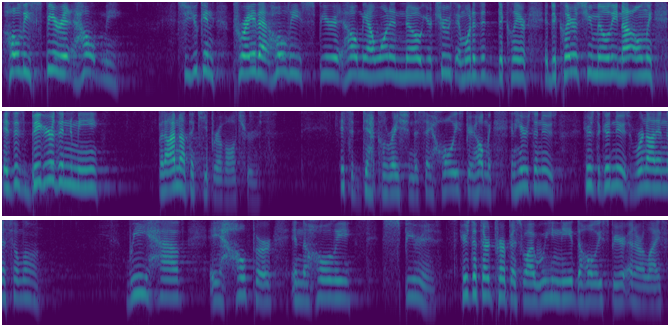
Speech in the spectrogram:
Holy Spirit, help me. So you can pray that, Holy Spirit, help me. I want to know your truth. And what does it declare? It declares humility. Not only is this bigger than me, but I'm not the keeper of all truth. It's a declaration to say, Holy Spirit, help me. And here's the news. Here's the good news. We're not in this alone. We have a helper in the Holy Spirit. Here's the third purpose why we need the Holy Spirit in our life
